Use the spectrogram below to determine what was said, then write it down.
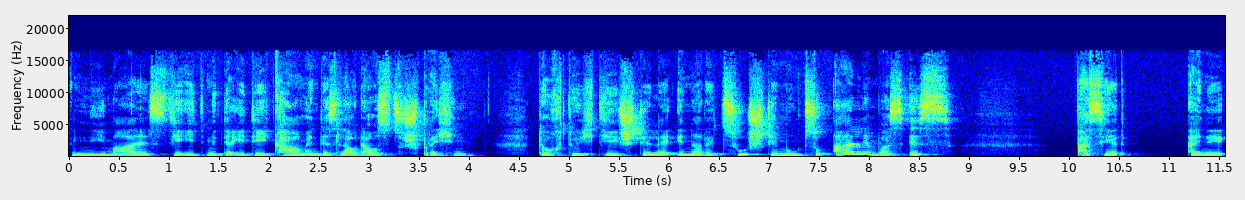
niemals die, mit der Idee kamen, das laut auszusprechen. Doch durch die stille innere Zustimmung zu allem, was ist, passiert eine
